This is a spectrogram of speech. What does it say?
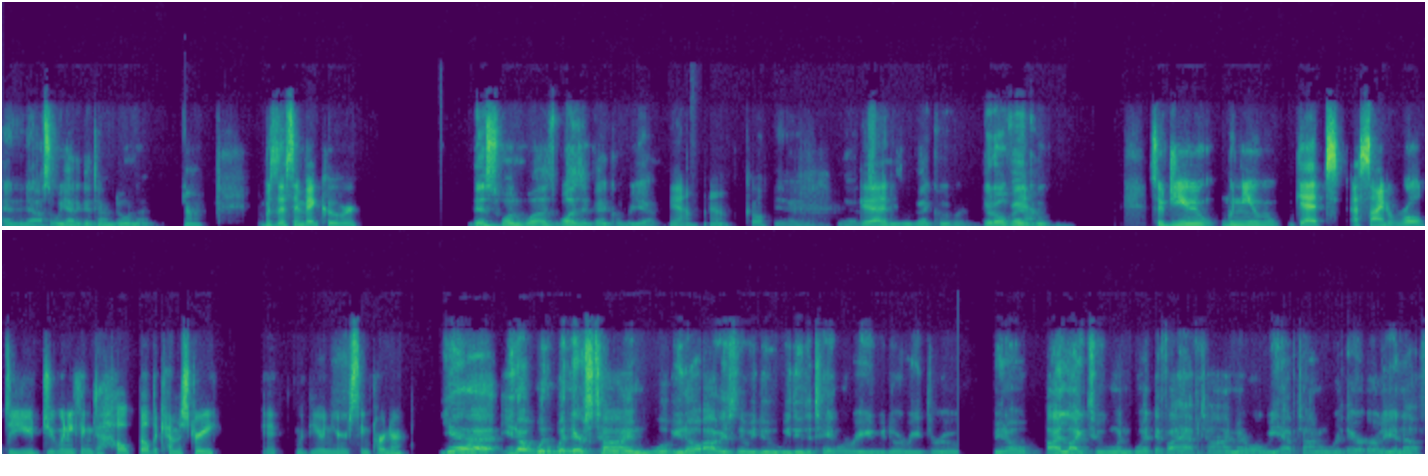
and uh, so we had a good time doing that. Was this in Vancouver? This one was was in Vancouver. Yeah. Yeah. Yeah. Cool. Yeah. yeah Good. in Vancouver. Good old Vancouver. Yeah. So do you when you get assigned a role, do you do anything to help build the chemistry eh, with you and your scene partner? Yeah, you know, when when there's time, well, you know, obviously we do we do the table read, we do a read through. You know, I like to when when if I have time and or we have time and we're there early enough,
